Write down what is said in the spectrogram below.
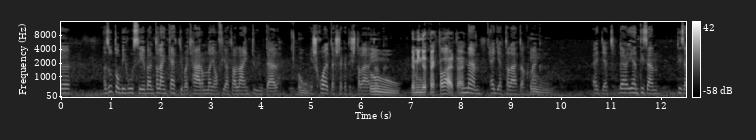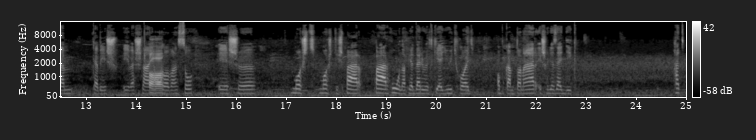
az utóbbi húsz évben talán kettő vagy három nagyon fiatal lány tűnt el, Ú. és holttesteket is találtak. Ú. De mindet megtalálták? Nem, egyet találtak meg. Ú. Egyet, de ilyen tizen, tizen kevés éves lányokról van szó, és most, most is pár, pár hónapja derült ki egy ügy, hogy apukám tanár, és hogy az egyik, hát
